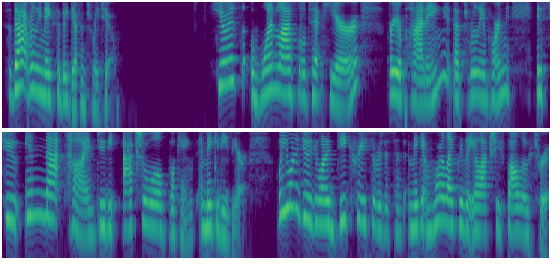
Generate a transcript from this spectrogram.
So that really makes a big difference for me too. Here's one last little tip here for your planning that's really important is to, in that time, do the actual bookings and make it easier. What you want to do is you want to decrease the resistance and make it more likely that you'll actually follow through.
